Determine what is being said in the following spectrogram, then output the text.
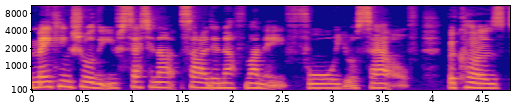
making sure that you've set aside enough money for yourself because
